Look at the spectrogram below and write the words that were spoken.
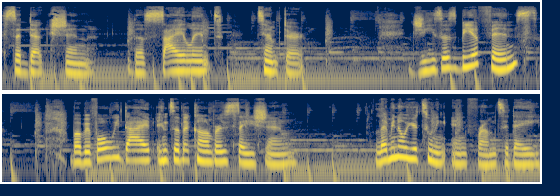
seduction, the silent tempter. Jesus be offense. But before we dive into the conversation, let me know where you're tuning in from today.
